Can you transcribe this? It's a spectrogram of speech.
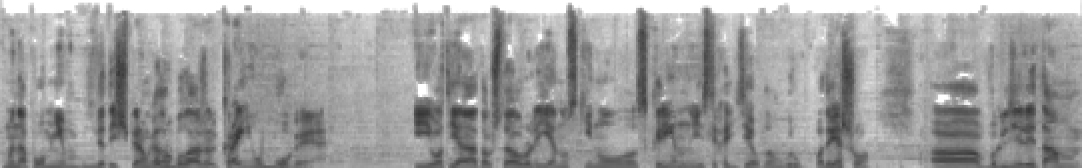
мы напомним, в 2001 году была крайне убогая. И вот я только что Аурельену скинул скрин, если хотите, я его потом в группу подвешу. Выглядели там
